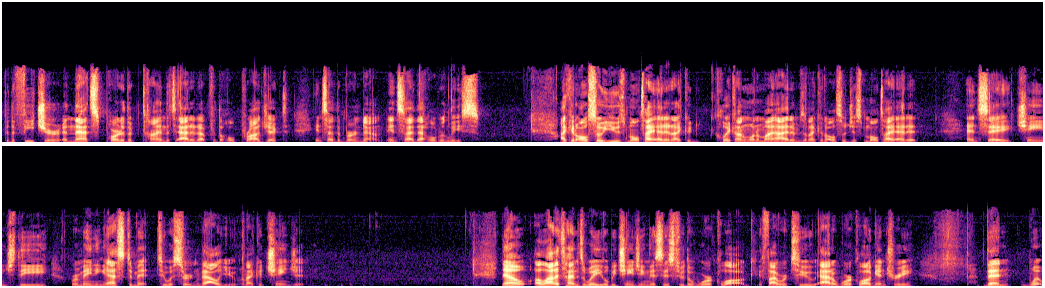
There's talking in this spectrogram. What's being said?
for the feature and that's part of the time that's added up for the whole project inside the burn down, inside that whole release. I could also use multi-edit. I could click on one of my items and I could also just multi-edit and say change the remaining estimate to a certain value and I could change it. Now, a lot of times the way you'll be changing this is through the work log. If I were to add a work log entry, then wh-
